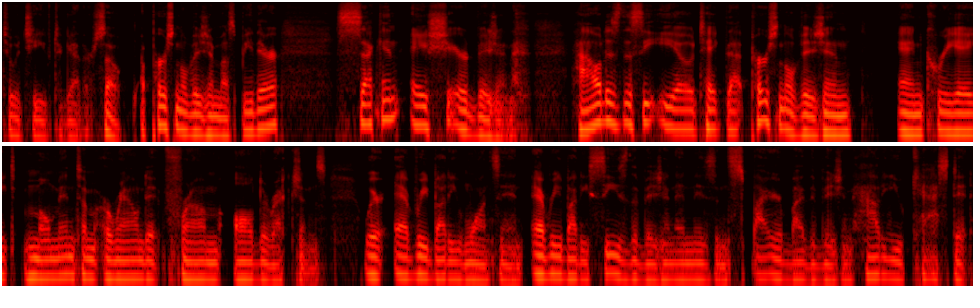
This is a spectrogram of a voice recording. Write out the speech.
to achieve together. So, a personal vision must be there. Second, a shared vision. How does the CEO take that personal vision and create momentum around it from all directions where everybody wants in. Everybody sees the vision and is inspired by the vision. How do you cast it?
